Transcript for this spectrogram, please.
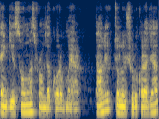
thank you so much from the core of my heart তাহলে চলুন শুরু করা যাক।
